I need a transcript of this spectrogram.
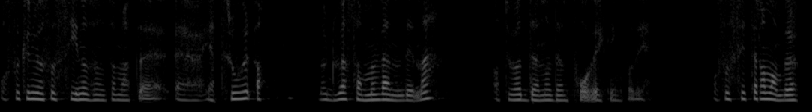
Og så kunne vi også si noe sånn som at eh, jeg tror at når du er sammen med vennene dine, at du har den og den påvirkning på dem. Og så sitter han andre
